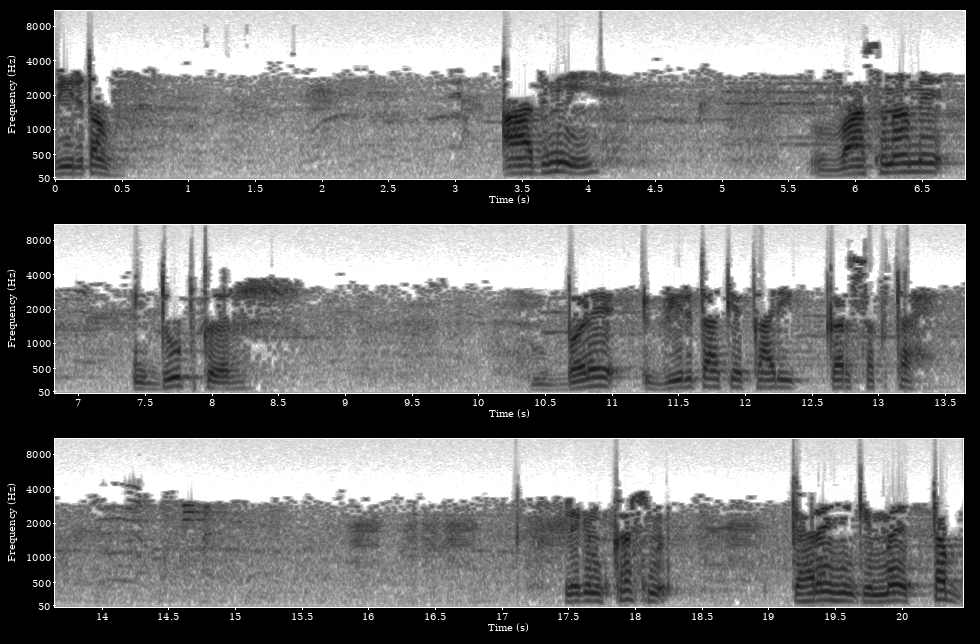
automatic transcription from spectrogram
वीरता हूँ। आदमी वासना में डूबकर बड़े वीरता के कार्य कर सकता है। लेकिन कृष्ण कह रहे हैं कि मैं तब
